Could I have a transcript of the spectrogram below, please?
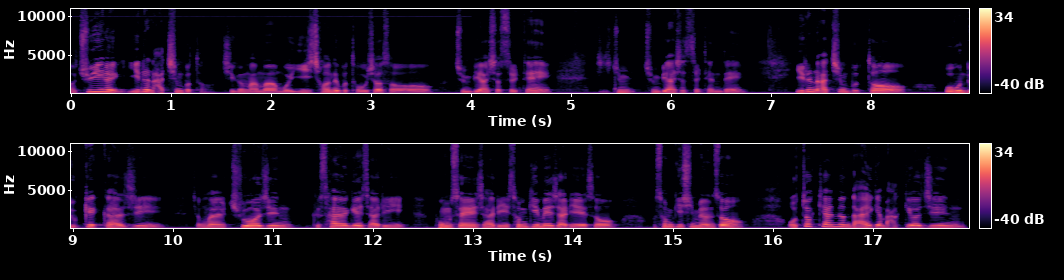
어, 주일 이른 아침부터 지금 아마 뭐 이 전에부터 오셔서 준비하셨을 때 준, 준비하셨을 텐데 이른 아침부터 오후 늦게까지 정말 주어진 그 사역의 자리, 봉사의 자리, 섬김의 자리에서 섬기시면서 어떻게 하면 나에게 맡겨진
